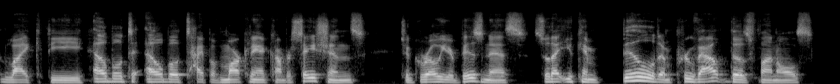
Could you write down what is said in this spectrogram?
like the elbow to elbow type of marketing and conversations to grow your business so that you can build and prove out those funnels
